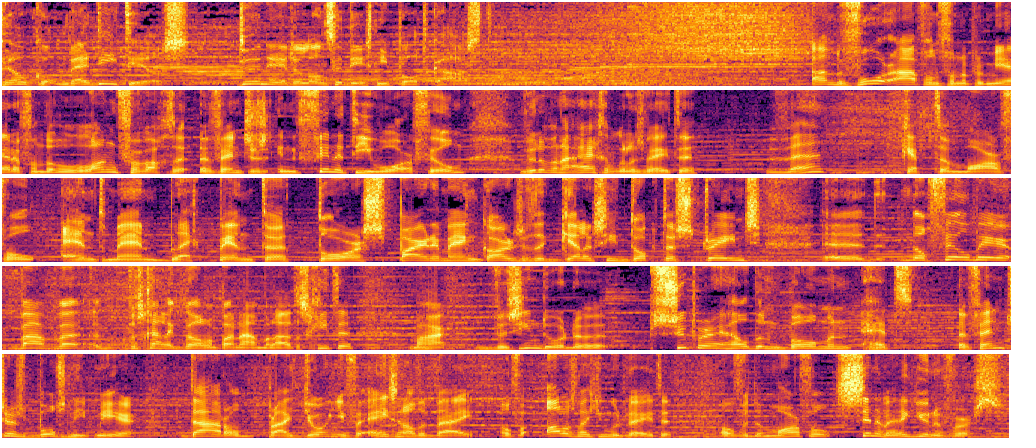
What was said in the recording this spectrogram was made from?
Welkom bij Details, de Nederlandse Disney-podcast. Aan de vooravond van de première van de lang verwachte Avengers Infinity War film willen we nou eigenlijk wel eens weten: we? Captain Marvel, Ant-Man, Black Panther, Thor, Spider-Man, Guardians of the Galaxy, Doctor Strange. eh, nog veel meer waar we waarschijnlijk wel een paar namen laten schieten. Maar we zien door de superheldenbomen het Avengers bos niet meer. Daarom praat Jorn je voor eens en altijd bij over alles wat je moet weten over de Marvel Cinematic Universe.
